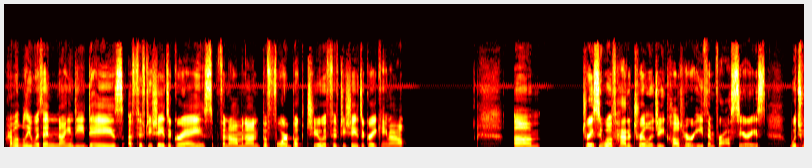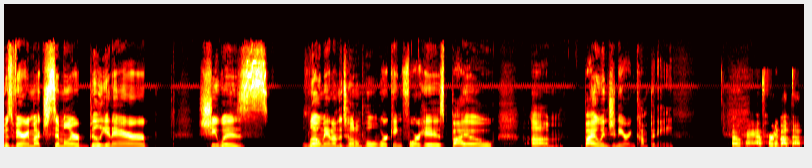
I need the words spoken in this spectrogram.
probably within 90 days of 50 Shades of Grey's phenomenon before book 2 of 50 Shades of Grey came out. Um Tracy Wolff had a trilogy called her Ethan Frost series, which was very much similar billionaire. She was low man on the totem pole working for his bio um bioengineering company. Okay, I've heard about that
